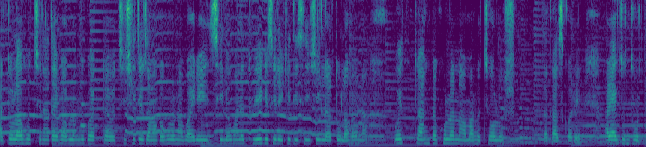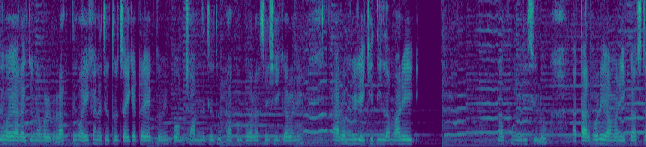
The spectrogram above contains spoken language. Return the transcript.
আর তোলাও হচ্ছে না, তাই ভাবলাম যে কয়েকটা হচ্ছে শীতের জামা কাপড়ও না বাইরে ছিল মানে ধুয়ে গেছে, রেখে দিয়েছি সেগুলো আর তোলা হয় না। ওই ট্রাঙ্কটা খোলা না, আমার হচ্ছে অলস তা কাজ করে। আর একজন ধরতে হয়, আর একজন আবার রাখতে হয়। এখানে যেহেতু জায়গাটা একদমই কম, সামনে যেহেতু ঠাকুর ঘর আছে, সেই কারণে আর অমনি রেখে দিলাম। আর এই ফোন দিছিল, আর তারপরে আমার এই কাজটা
